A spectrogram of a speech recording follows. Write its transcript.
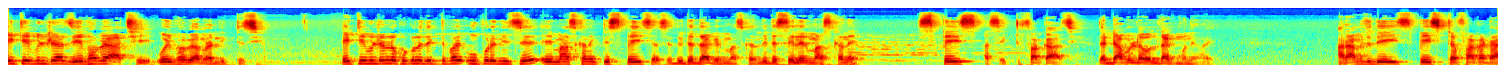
এই টেবিলটা যেভাবে আছে, ওইভাবে আমরা লিখতেছি। এই টেবিলটা লক্ষ্য করলে দেখতে পাই, উপরে নিচে এই মাঝখানে একটি স্পেস আছে, দুইটা দাগের মাঝখানে, দুইটা সেলের মাঝখানে স্পেস আছে, একটু ফাঁকা আছে। তার ডাবল ডাবল দাগ মনে হয়। আর আমি যদি এই স্পেসটা ফাঁকাটা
